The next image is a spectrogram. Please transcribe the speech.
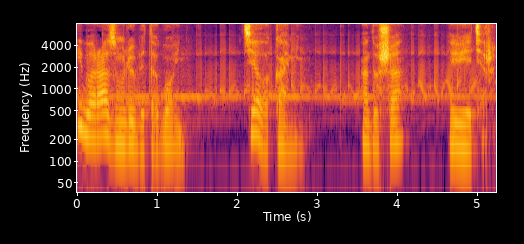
ибо разум любит огонь, тело камень, а душа — ветер.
